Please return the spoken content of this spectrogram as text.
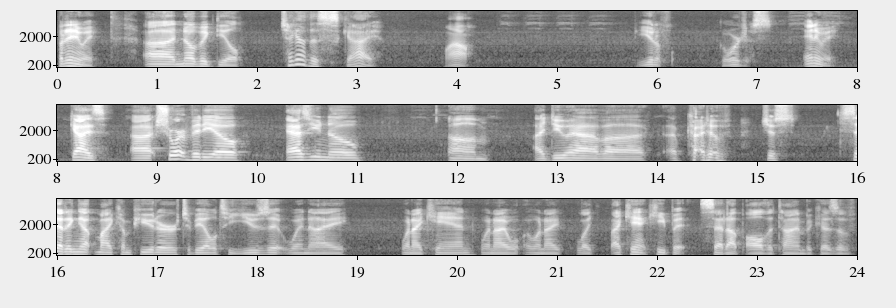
But anyway, uh, no big deal. Check out this sky. Wow. Beautiful. Gorgeous. Anyway, guys, uh, short video. As you know, um, I do have uh, I'm kind of just setting up my computer to be able to use it when I when I can when I when I like I can't keep it set up all the time because of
